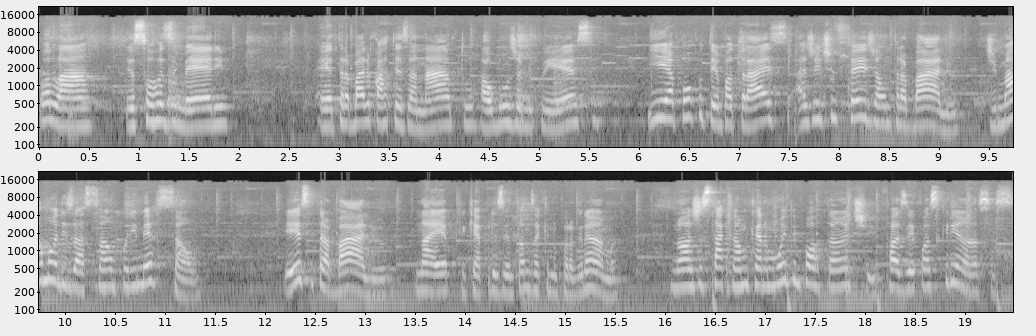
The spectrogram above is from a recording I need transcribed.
Olá, eu sou Rosemary, é, trabalho com artesanato, alguns já me conhecem. E há pouco tempo atrás a gente fez já um trabalho de marmorização por imersão. Esse trabalho, na época que apresentamos aqui no programa, nós destacamos que era muito importante fazer com as crianças.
